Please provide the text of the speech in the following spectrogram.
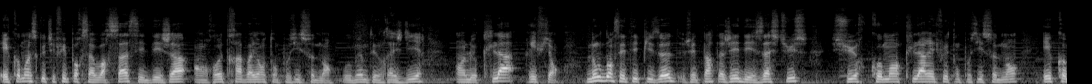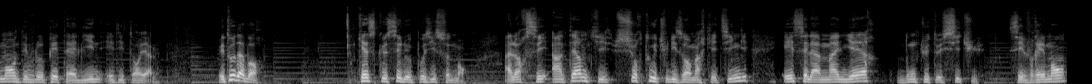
Et comment est-ce que tu fais pour savoir ça? C'est déjà en retravaillant ton positionnement, ou même devrais-je dire, en le clarifiant. Donc dans cet épisode, je vais te partager des astuces sur comment clarifier ton positionnement et comment développer ta ligne éditoriale. Mais tout d'abord, Qu'est-ce que c'est le positionnement? Alors c'est un terme qui est surtout utilisé en marketing et c'est la manière dont tu te situes. C'est vraiment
